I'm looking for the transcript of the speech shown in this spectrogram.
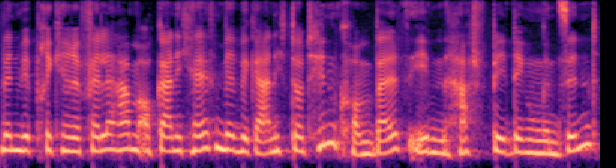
wenn wir prekäre Fälle haben, auch gar nicht helfen, wenn wir gar nicht dorthin kommen, weil es eben Haftbedingungen sind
